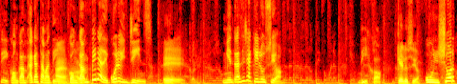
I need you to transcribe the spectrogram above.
Sí, con cam- acá está Mati. Ah, con ver. campera de cuero y jeans. Eh, Mientras ella, ¿qué lució? Dijo, ¿Qué lució? un short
